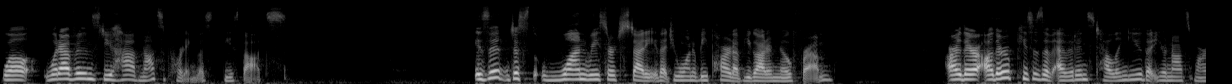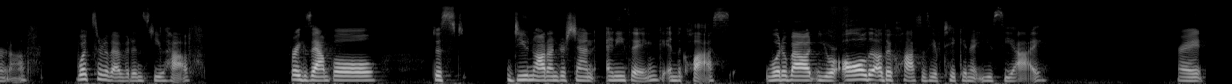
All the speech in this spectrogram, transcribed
Well, what evidence do you have not supporting this, these thoughts? Is it just one research study that you want to be part of, you got to know from? Are there other pieces of evidence telling you that you're not smart enough? What sort of evidence do you have? For example, just do you not understand anything in the class? What about your all the other classes you've taken at UCI? Right?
